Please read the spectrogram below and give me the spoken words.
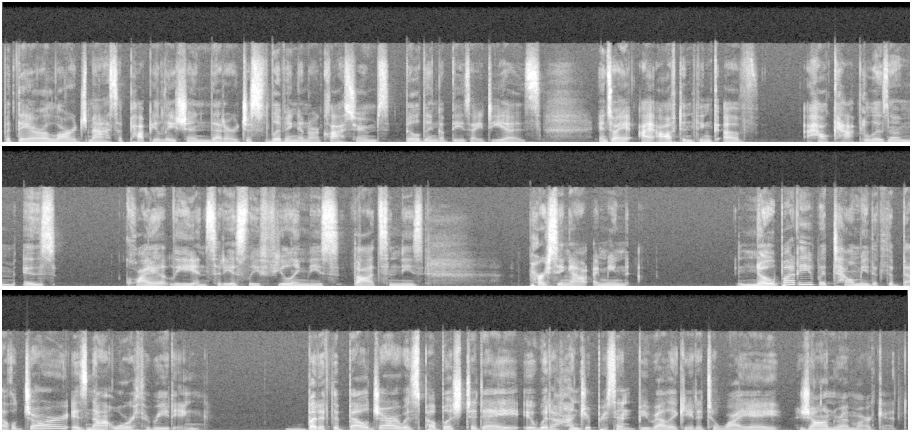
but they are a large mass of population that are just living in our classrooms building up these ideas. And so i, I often think of how capitalism is quietly insidiously fueling these thoughts and these parsing out. I mean nobody would tell me that the bell jar is not worth reading. But if the bell jar was published today, it would 100% be relegated to YA genre market.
